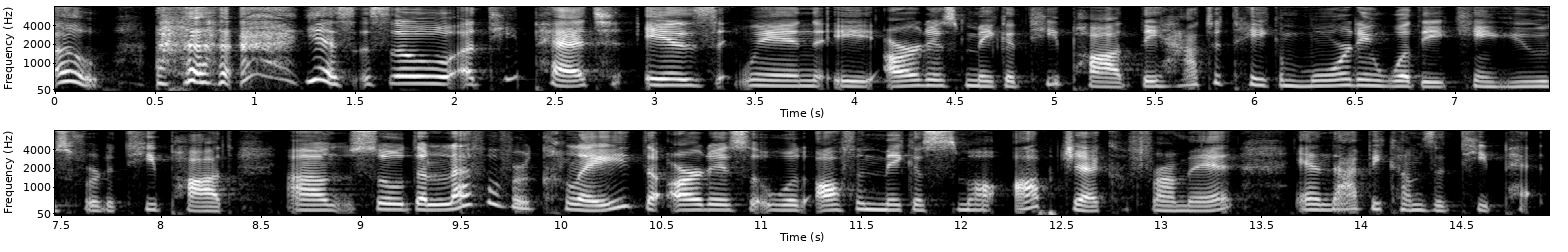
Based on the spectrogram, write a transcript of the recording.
Oh, yes. So a tea pet is when a artist make a teapot, they have to take more than what they can use for the teapot. Um, so the leftover clay, the artist would often make a small object from it, and that becomes a tea pet.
